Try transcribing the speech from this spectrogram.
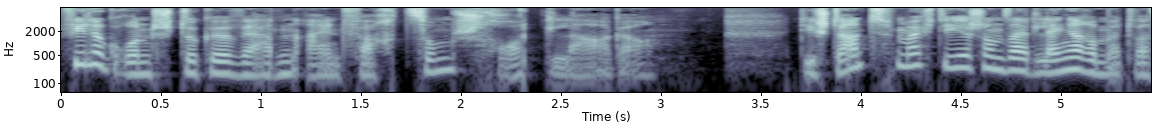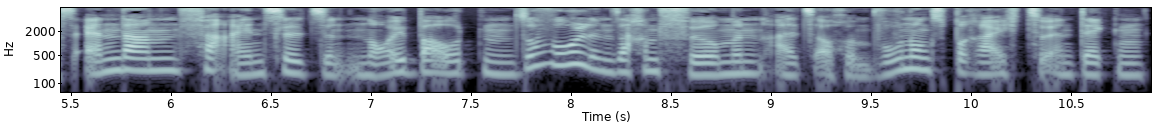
Viele Grundstücke werden einfach zum Schrottlager. Die Stadt möchte hier schon seit längerem etwas ändern. Vereinzelt sind Neubauten sowohl in Sachen Firmen als auch im Wohnungsbereich zu entdecken.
